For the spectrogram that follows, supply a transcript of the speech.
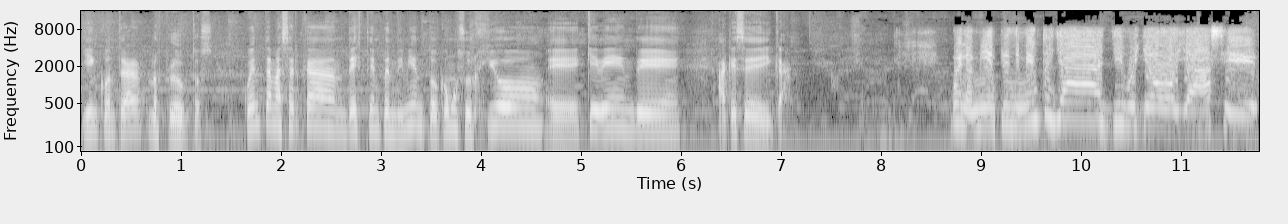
y encontrar los productos. Cuéntame acerca de este emprendimiento, cómo surgió, qué vende, a qué se dedica. Bueno, mi emprendimiento ya llevo yo ya hace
